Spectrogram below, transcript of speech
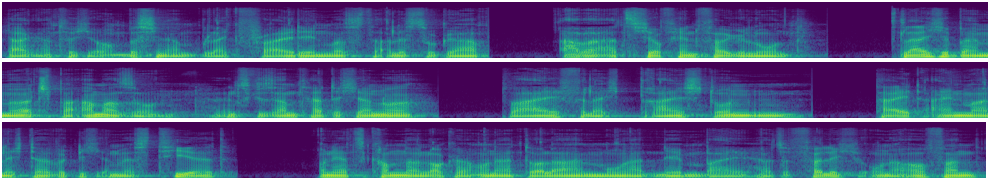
Lag natürlich auch ein bisschen am Black Friday und was es da alles so gab, aber hat sich auf jeden Fall gelohnt. Das gleiche beim Merch bei Amazon. Insgesamt hatte ich ja nur zwei, vielleicht drei Stunden Zeit einmalig da wirklich investiert und jetzt kommen da locker 100 Dollar im Monat nebenbei, also völlig ohne Aufwand.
